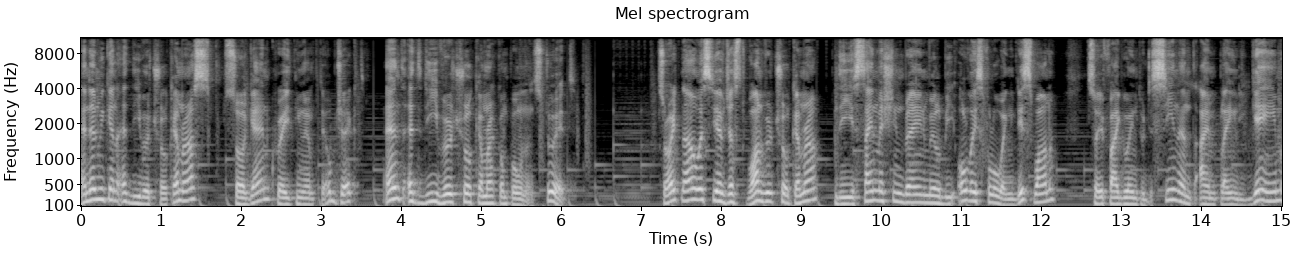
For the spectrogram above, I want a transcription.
and then we can add the virtual cameras, so again create new empty object, and add the virtual camera components to it. So right now as we have just one virtual camera, the Cinemachine brain will be always following this one, so if I go into the scene and I'm playing the game,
